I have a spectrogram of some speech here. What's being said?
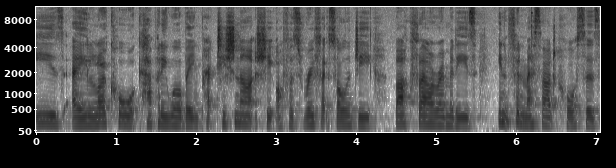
is a local Kapiti wellbeing practitioner. She offers reflexology, Bach flower remedies, infant massage courses,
